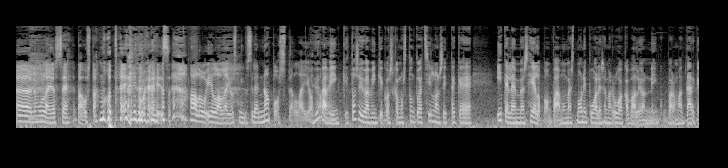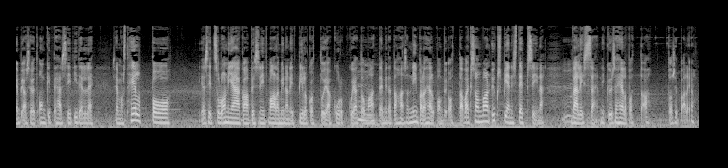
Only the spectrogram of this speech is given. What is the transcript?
Öö, no mulla ei ole se tausta, mutta anyways, halu illalla just niinku sille napostella jotain. Hyvä vinkki, tosi hyvä vinkki, koska musta tuntuu, että silloin sit tekee itselleen myös helpompaa. Mun mielestä monipuolisemman ruokavalion niin kuin varmaan tärkeimpiä asioita onkin tehdä siitä itselle semmoista helppoa. Ja sit sulla on jääkaapissa niitä valmiina, niitä pilkottuja kurkkuja, tomaatteja, mitä tahansa, niin paljon helpompi ottaa. Vaikka se on vain yksi pieni step siinä mm. välissä, niin kyllä se helpottaa tosi paljon.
